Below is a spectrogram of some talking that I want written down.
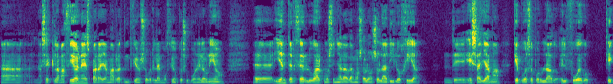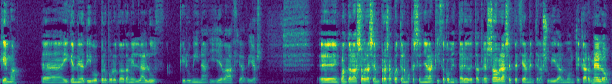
las exclamaciones para llamar la atención sobre la emoción que supone la unión. Eh, y en tercer lugar, como señala Damaso Alonso, la dilogía de esa llama que puede ser por un lado el fuego que quema eh, y que es negativo, pero por otro lado también la luz que ilumina y lleva hacia Dios. Eh, en cuanto a las obras en prosa, pues tenemos que señalar que hizo comentarios de estas tres obras, especialmente la subida al Monte Carmelo,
